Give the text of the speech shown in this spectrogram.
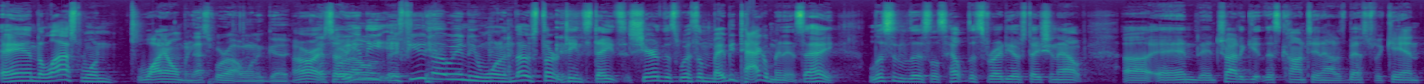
and the last one, Wyoming. that's where I want to go. All right. That's so any, if you know anyone in those 13 states, share this with them. Maybe tag them in it and say, "Hey, listen to this. Let's help this radio station out, uh, and and try to get this content out as best we can."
